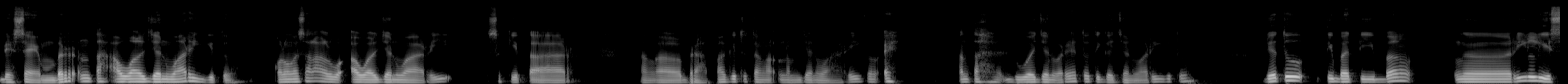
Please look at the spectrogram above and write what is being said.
Desember entah awal Januari gitu kalau nggak salah awal Januari sekitar tanggal berapa gitu, tanggal 6 Januari kalau eh entah 2 Januari atau 3 Januari gitu. Dia tuh tiba-tiba ngerilis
